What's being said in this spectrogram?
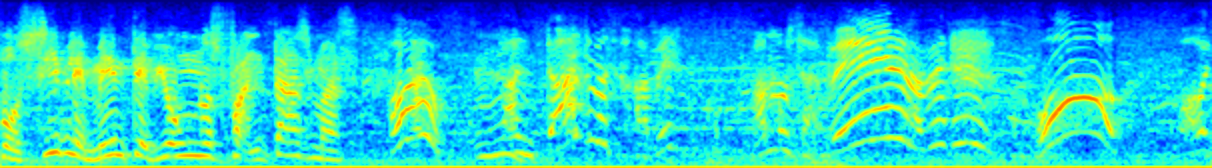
posiblemente vio unos fantasmas. ¡Oh! ¡Fantasmas! A ver, vamos a ver, a ver. ¡Oh! ¡Ay!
